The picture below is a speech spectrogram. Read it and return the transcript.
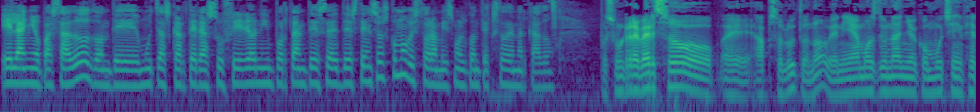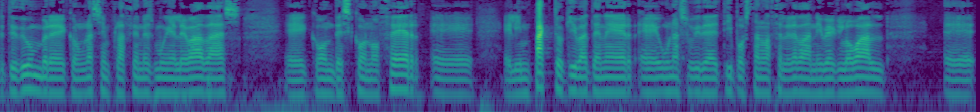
el año pasado, donde muchas carteras sufrieron importantes eh, descensos. ¿Cómo ves tú ahora mismo el contexto de mercado? Pues un reverso eh, absoluto, ¿no? Veníamos de un año con mucha incertidumbre, con unas inflaciones muy elevadas, con desconocer el impacto que iba a tener una subida de tipos tan acelerada a nivel global eh,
